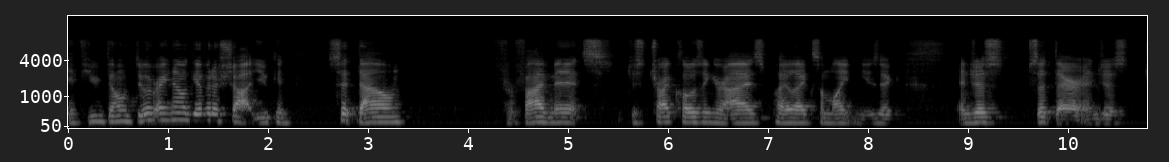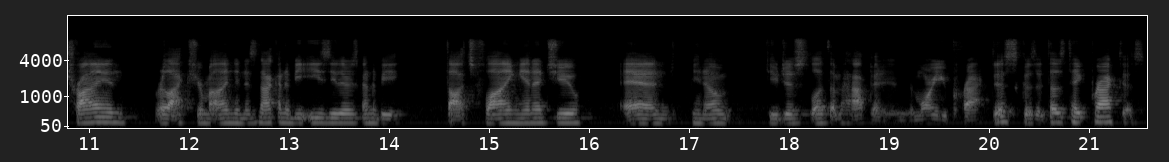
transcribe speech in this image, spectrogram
If you don't do it right now, give it a shot. You can sit down for five minutes, just try closing your eyes, play like some light music, and just sit there and just try and relax your mind. And it's not going to be easy. There's going to be thoughts flying in at you and you know you just let them happen. And the more you practice because it does take practice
